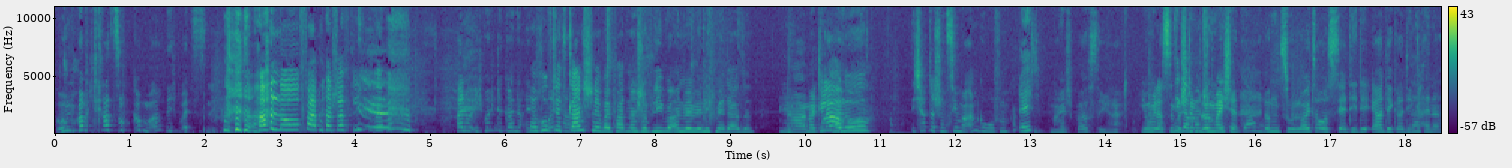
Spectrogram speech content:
Warum habe ich gerade so gemacht? Ich weiß es nicht. Hallo, Partnerschaft Liebe. Hallo, ich möchte gerne einen Er ruft Freund jetzt haben. ganz schnell bei Partnerschaft Liebe an, wenn wir nicht mehr da sind. Ja, na klar. Hallo? Ich habe da schon zehnmal angerufen. Echt? Nein, Spaß, Digga. Junge, das sind Digga, bestimmt irgendwelche, irgend so Leute aus der DDR, Digga, die keine...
